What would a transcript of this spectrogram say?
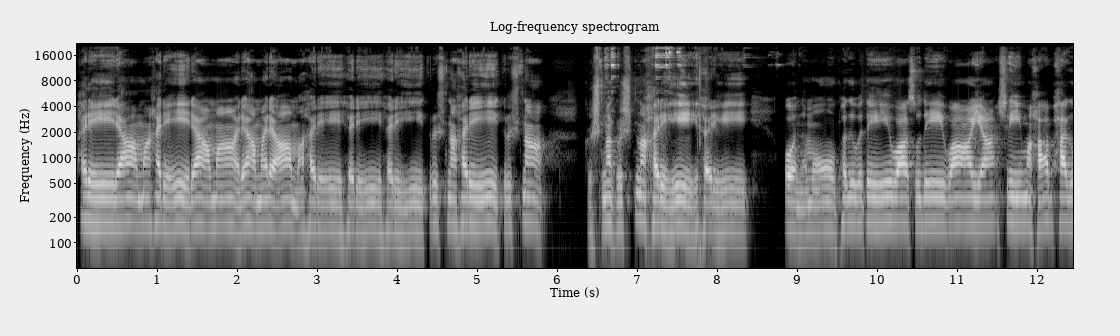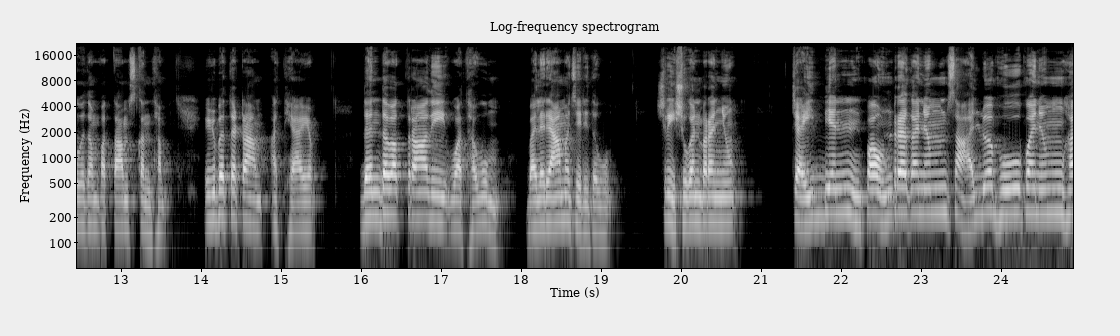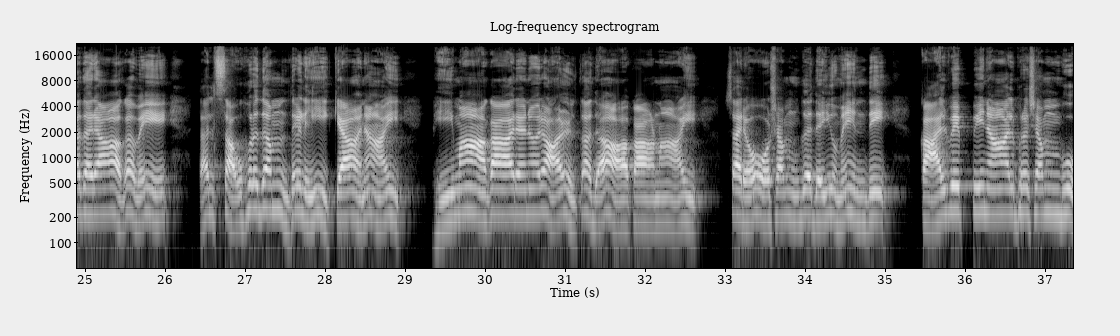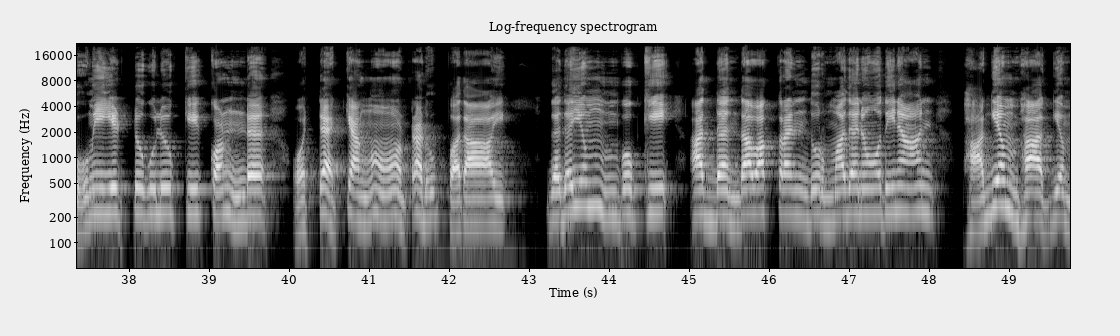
ഹരേ രാമ ഹരേ രാമ രാമ രാമ ഹരേ ഹരേ ഹരേ കൃഷ്ണ ഹരേ കൃഷ്ണ കൃഷ്ണ കൃഷ്ണ ഹരേ ഹരേ. ഓ നമോ ഭഗവതേ വാസുദേവായ ശ്രീ മഹാഭാഗവതം പത്താം സ്കന്ധം എഴുപത്തെട്ടാം അധ്യായം. ദന്തവക്ത്രാദി വധവും ബലരാമചരിതവും. ശ്രീ ശുകൻ പറഞ്ഞു ചൈദ്യൻ പൗണ്ഡ്രകനും സാൽവഭൂപനും ഹതരാകവേ തൽസൗഹൃദം തെളിയിക്കാനായി ഭീമാകാരനൊരാൾ തഥാ കാണായി. സരോഷം ഗതയുമേന്തി. കാൽവെപ്പിനാൽ ഭൃശം ഭൂമിയിട്ടു കുലുക്കിക്കൊണ്ട് ഒറ്റയ്ക്കങ്ങോട്ടടുപ്പതായി. ഗതയും പൊക്കി അദ്ദന്തവക്ത്രൻ ദുർമദനോദിനാൻ ഭാഗ്യം ഭാഗ്യം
